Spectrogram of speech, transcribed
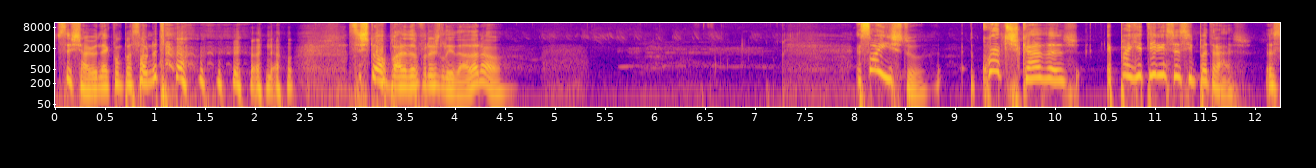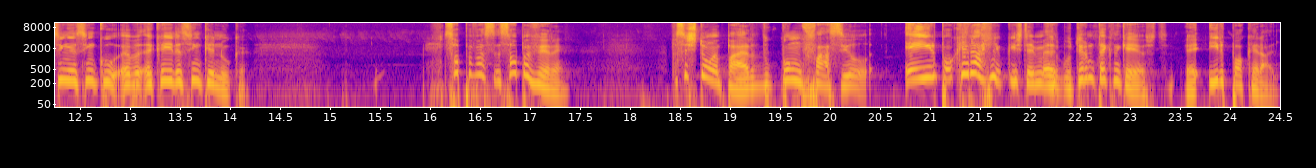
vocês sabem onde é que vão passar o Natal? ou não? Vocês estão a par da fragilidade ou não? É só isto. Quatro escadas, epá, e atirem-se assim para trás. Assim, assim, a, a cair assim com a nuca. Só para, vocês, só para verem. Vocês estão a par do quão fácil é ir para o caralho. Que isto é, o termo técnico é este. É ir para o caralho.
